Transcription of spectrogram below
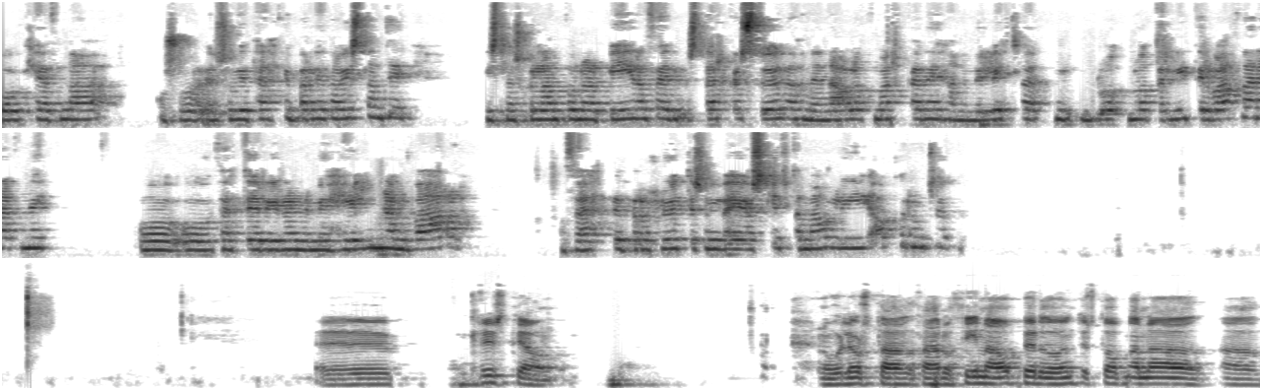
og hérna og svo eins og við tekjum bara hérna á Íslandi Íslensku landbúnar býr á þeim sterkar stöð hann er nálat markaði, hann er með litla notar lítil varnarefni og, og þetta er í rauninu mjög heilnæm vara og þetta er bara hluti sem eiga að skipta máli í ákvörðum tökum. Uh, Kristján, nú er ljóst að það eru þína ábyrð og undirstofnana að,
